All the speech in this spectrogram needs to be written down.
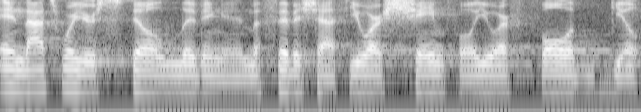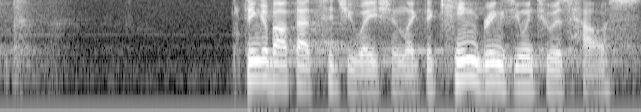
and that's where you're still living in. Mephibosheth, you are shameful, you are full of guilt. Think about that situation. Like the king brings you into his house.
